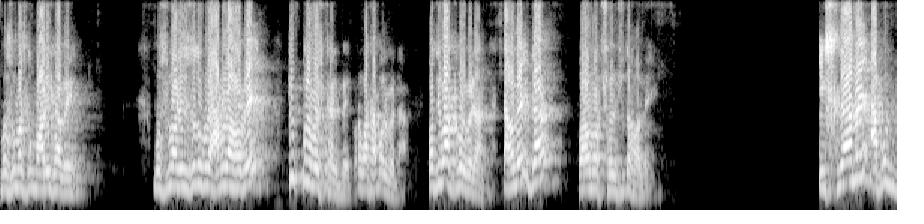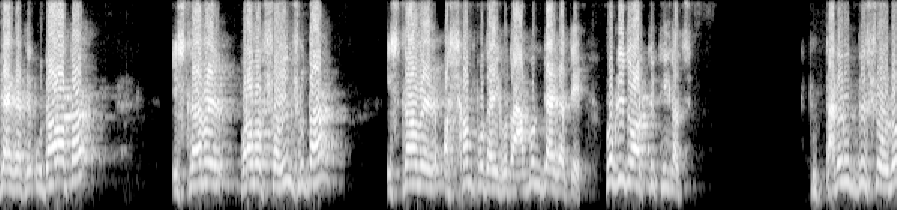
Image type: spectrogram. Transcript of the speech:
মুসলমানকে মারি খাবে। মুসলমান ইজ্জত উপরে হামলা হবে, চুপ করে বসে থাকবে, কোনো কথা বলবে না, প্রতিবাদ করবে না। তাহলে এটা পরামর্শ সহিংসতা হবে। ইসলামে আপন জায়গাতে উদারতা ইসলামের পরামর্শ সহিংসতা ইসলামের অসাম্প্রদায়িকতা আপন জায়গাতে প্রকৃত অর্থে ঠিক আছে। তাদের উদ্দেশ্য হলো,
